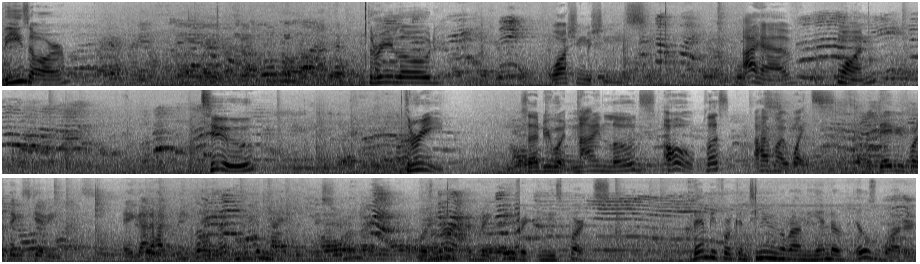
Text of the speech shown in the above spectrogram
These are three load washing machines. I have one, two, three. So that'd be what, nine loads? Oh, plus I have my whites. The day before Thanksgiving. Hey, gotta have clean clothes, was not a great favorite in these parts. Then, before continuing around the end of Illswater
